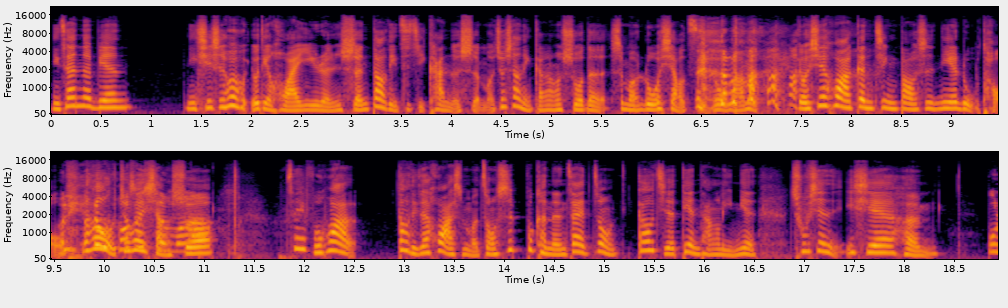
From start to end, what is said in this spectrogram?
你在那边。你其实会有点怀疑人生，到底自己看了什么？就像你刚刚说的，什么罗小子、罗妈妈，有些画更劲爆，是捏乳头。然后我就会想说，这幅画到底在画什么？总是不可能在这种高级的殿堂里面出现一些很不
